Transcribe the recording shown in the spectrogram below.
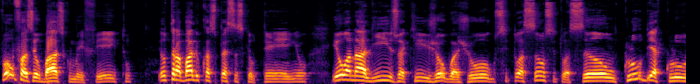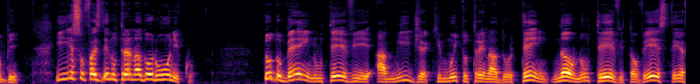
Vamos fazer o básico bem feito. Eu trabalho com as peças que eu tenho, eu analiso aqui jogo a jogo, situação a situação, clube a clube. E isso faz dele um treinador único. Tudo bem, não teve a mídia que muito treinador tem? Não, não teve. Talvez tenha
